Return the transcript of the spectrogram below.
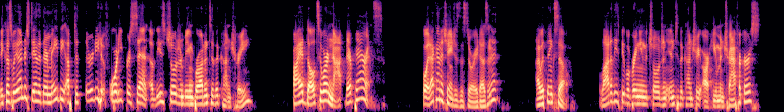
because we understand that there may be up to 30 to 40% of these children being brought into the country by adults who are not their parents. Boy, that kind of changes the story, doesn't it? I would think so. A lot of these people bringing the children into the country are human traffickers.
